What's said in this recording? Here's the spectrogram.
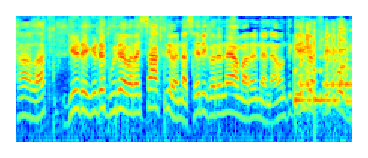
শালা গেড়ে গেড়ে ঘুরে বেড়াই চাকরি হয় না সেরি করে নাই আমার না। এখন থেকে এই ব্যবসায় করব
